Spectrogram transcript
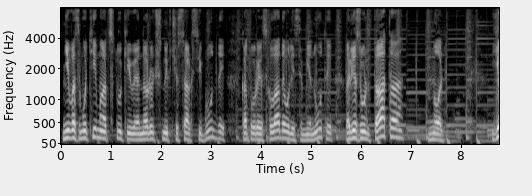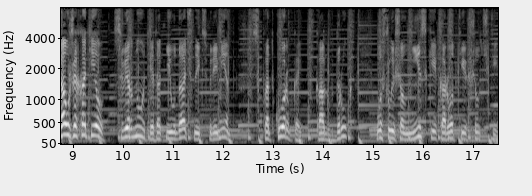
невозмутимо отстукивая на ручных часах секунды, которые складывались в минуты, результата ноль. Я уже хотел свернуть этот неудачный эксперимент с подкормкой, как вдруг услышал низкие короткие щелчки.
